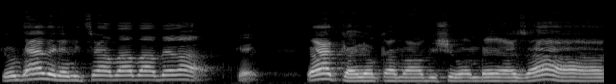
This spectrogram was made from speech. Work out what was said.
שום דאבל למצווה הבאה בעבירה. כן. ועד כאן לא קמה רבי שמעון בן אלעזר,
